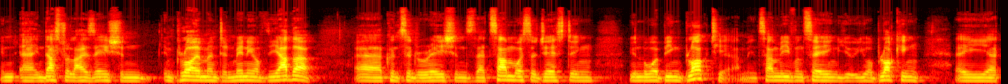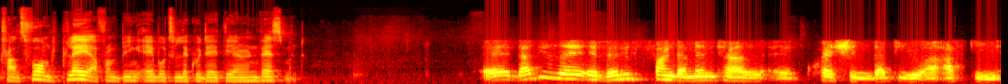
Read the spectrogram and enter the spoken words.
in, uh, industrialization, employment, and many of the other uh, considerations that some were suggesting you know were being blocked here? I mean, some even saying you, you're blocking a, uh, transformed player from being able to liquidate their investment. Uh, that is a, a very fundamental uh, question that you are asking,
